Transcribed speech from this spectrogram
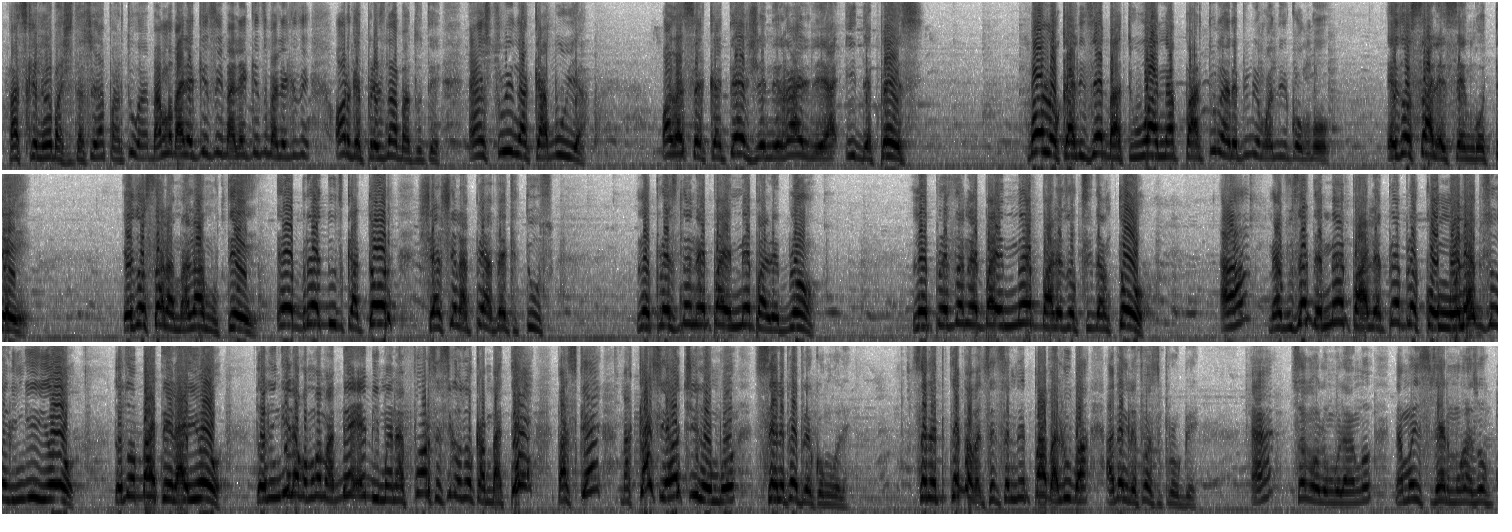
parce que lelo bagitation ya partout eh. bango balekisi balekisi balekisi or que président ya bato te instruit na kabuya oza secrétaire général ya idps bolokalize bato wana partout na république mokonzi du congo ezosala esengo te ezosala malamu te hébreu 12 14 chercher la paix avec tous le président n'est pas aimé par les blancs Le président n'est pas aimé par les occidentaux. Hein? Mais vous êtes aimé par le peuple congolais, biso tolingi yo. Tozobatela yo. tolingi eloko moko mabe ebima na force esika ozokamba te parce que makasi ya yo chilombo c'est le peuple congolais ce n'est pas baluba avec les forces progrès soki olongola yango namoni ser moko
